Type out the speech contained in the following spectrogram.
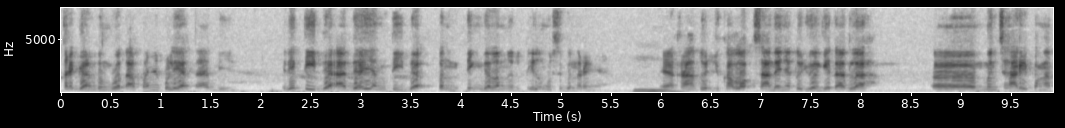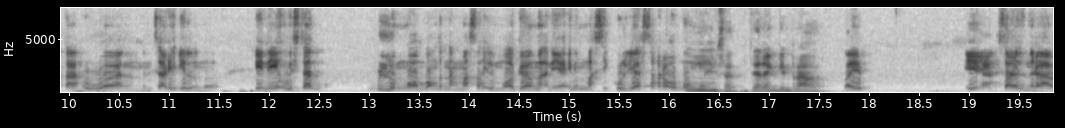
tergantung buat apanya kuliah tadi. Jadi tidak ada yang tidak penting dalam menuntut ilmu sebenarnya. Hmm. Ya, karena tuju kalau seandainya tujuan kita adalah eh, mencari pengetahuan, mencari ilmu. Ini Ustadz belum ngomong tentang masalah ilmu agama nih ya. Ini masih kuliah secara umum. Umum. Ustaz, secara general. Baik. Iya, secara general.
